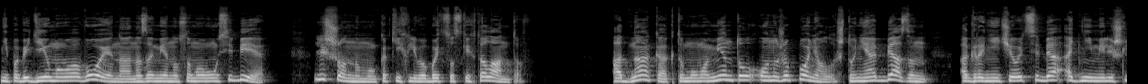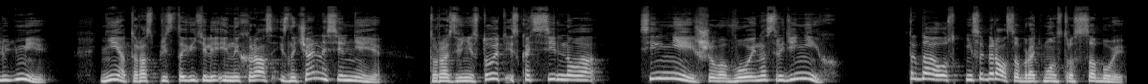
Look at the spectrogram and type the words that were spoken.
непобедимого воина на замену самому себе, лишенному каких-либо бойцовских талантов. Однако к тому моменту он уже понял, что не обязан ограничивать себя одними лишь людьми. Нет, раз представители иных рас изначально сильнее – то разве не стоит искать сильного, сильнейшего воина среди них? Тогда Оск не собирался брать монстра с собой.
